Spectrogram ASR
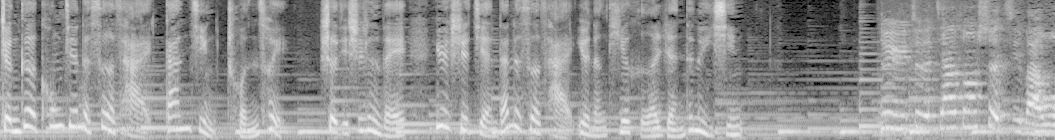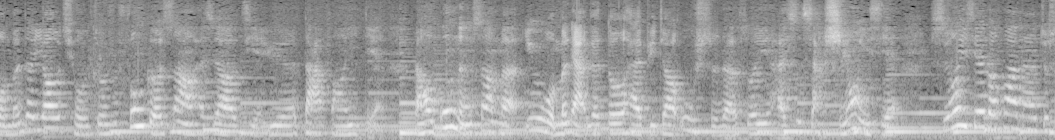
整个空间的色彩干净纯粹，设计师认为，越是简单的色彩，越能贴合人的内心。对于这个家装设计吧，我们的要求就是风格上还是要简约大方一点，然后功能上嘛，因为我们两个都还比较务实的，所以还是想实用一些。实用一些的话呢，就是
